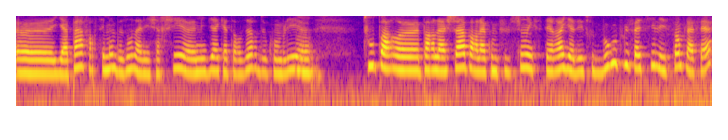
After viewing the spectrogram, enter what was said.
euh, il n'y a pas forcément besoin d'aller chercher euh, midi à 14h, de combler euh, Mm. tout par, euh, par l'achat, par la compulsion, etc. Il y a des trucs beaucoup plus faciles et simples à faire.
